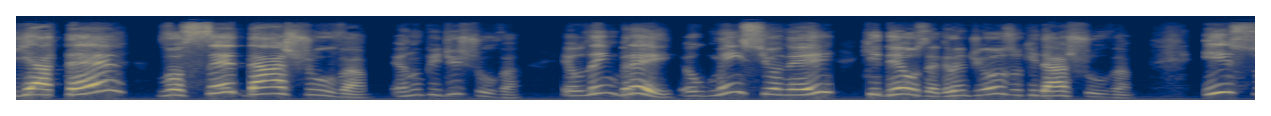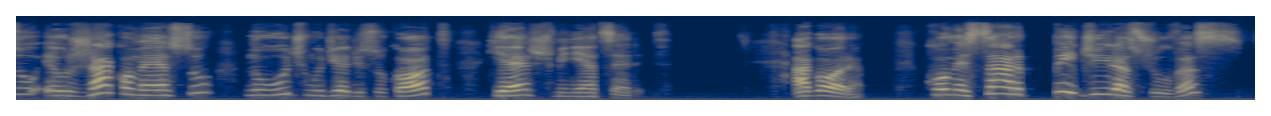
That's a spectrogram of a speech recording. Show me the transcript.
e até você dá a chuva. Eu não pedi chuva. Eu lembrei, eu mencionei que Deus é grandioso que dá a chuva. Isso eu já começo no último dia de Sukkot, que é Shmini Atzeret. Agora, começar a pedir as chuvas,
